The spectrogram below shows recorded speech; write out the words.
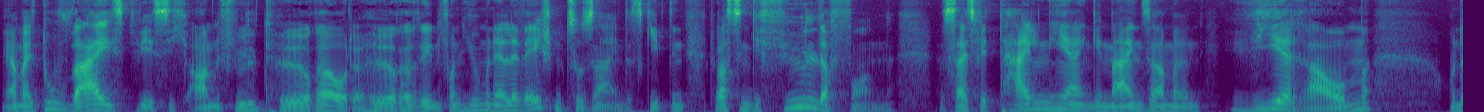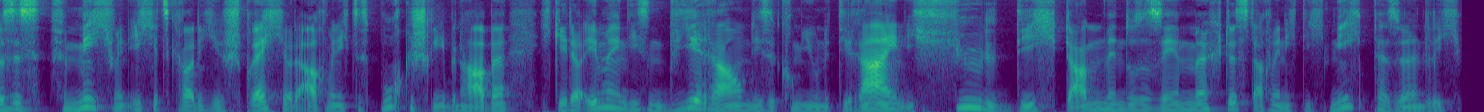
Ja, weil du weißt, wie es sich anfühlt, Hörer oder Hörerin von Human Elevation zu sein. Das gibt ein, du hast ein Gefühl davon. Das heißt, wir teilen hier einen gemeinsamen Wir-Raum. Und das ist für mich, wenn ich jetzt gerade hier spreche oder auch wenn ich das Buch geschrieben habe, ich gehe da immer in diesen Wir-Raum, diese Community rein. Ich fühle dich dann, wenn du so sehen möchtest, auch wenn ich dich nicht persönlich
